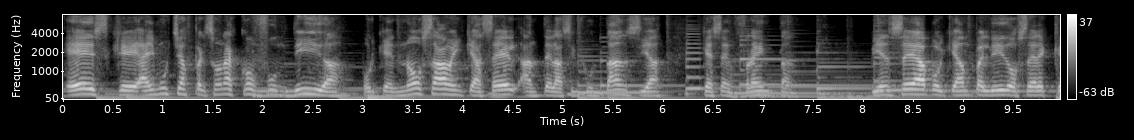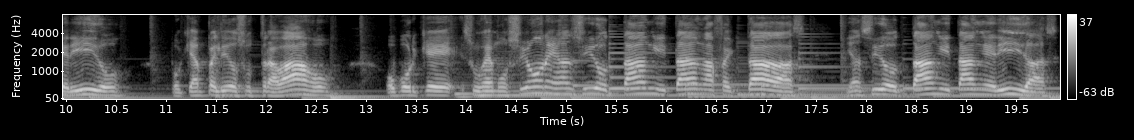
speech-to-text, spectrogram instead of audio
es que hay muchas personas confundidas porque no saben qué hacer ante las circunstancias que se enfrentan. Bien sea porque han perdido seres queridos, porque han perdido sus trabajos, o porque sus emociones han sido tan y tan afectadas y han sido tan y tan heridas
